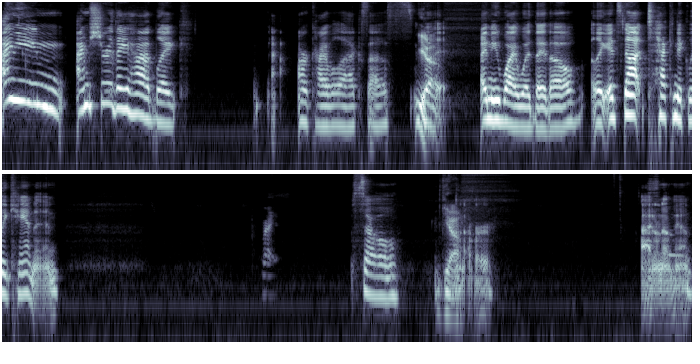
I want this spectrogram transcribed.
I mean, I'm sure they had like archival access. Yeah. But, I mean, why would they though? Like it's not technically canon. Right. So yeah. whatever. I don't know, man.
